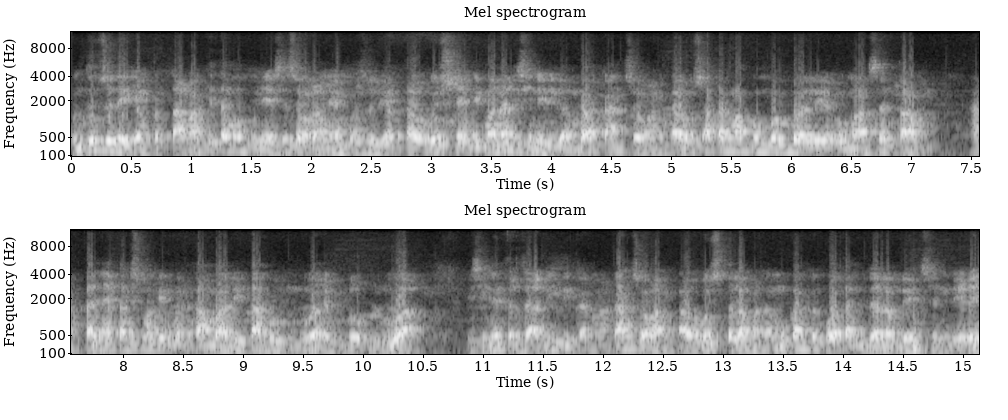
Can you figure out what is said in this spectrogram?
Untuk zodiak yang pertama kita mempunyai seseorang yang berzodiak Taurus yang di mana di sini digambarkan seorang Taurus akan mampu membeli rumah serta hartanya akan semakin bertambah di tahun 2022 di sini terjadi dikarenakan seorang Taurus telah menemukan kekuatan di dalam diri sendiri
